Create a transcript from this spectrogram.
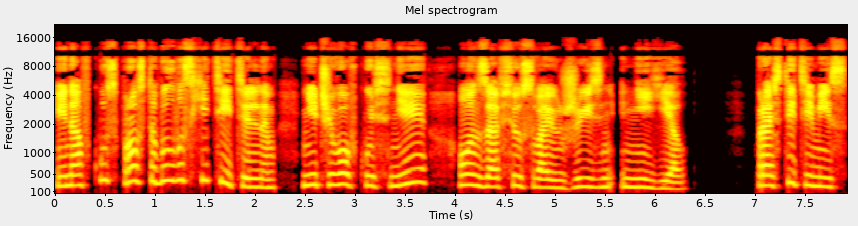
И на вкус просто был восхитительным, ничего вкуснее он за всю свою жизнь не ел. «Простите, мисс,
